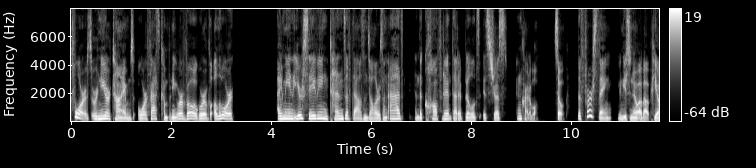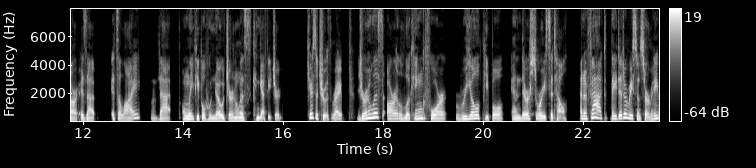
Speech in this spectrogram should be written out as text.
Forbes or New York Times or Fast Company or Vogue or Allure. I mean, you're saving tens of thousands of dollars on ads and the confidence that it builds. is just incredible. So the first thing you need to know about PR is that it's a lie mm. that only people who know journalists can get featured. Here's the truth, right? Journalists are looking for real people and their stories to tell. And in fact, they did a recent survey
